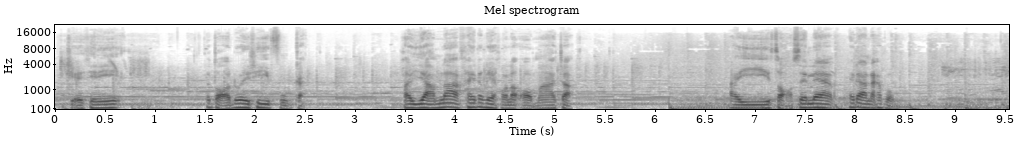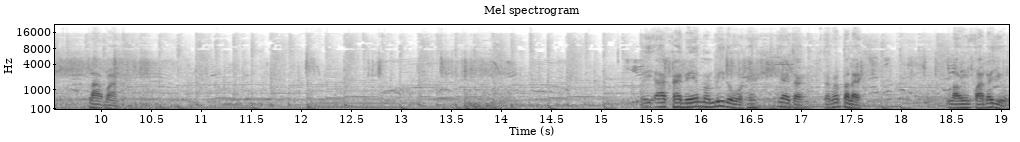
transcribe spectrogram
โอเคทีนี้ก็ต่อด้วยที่ฟูกะพยายามลากให้นักเรียนของเราออกมาจากไอ้สองเส้นแรกให้ได้นะครับผม ลากมา ไออาการนี้มันไม่โดนแฮะแย่จังแต่ไม่เป็นไร เรายังไปได้อยู่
